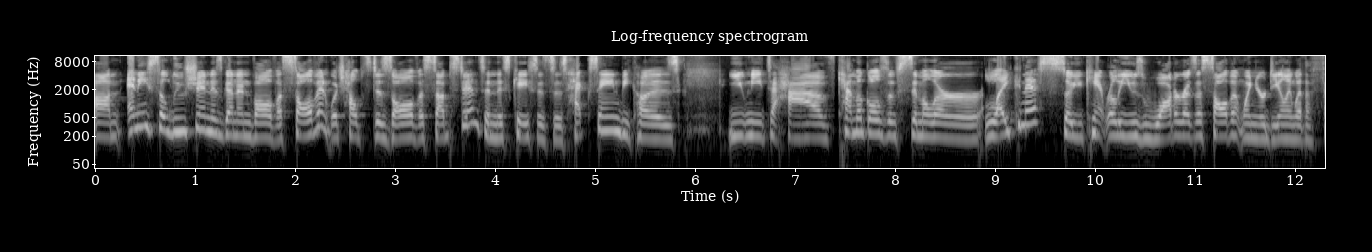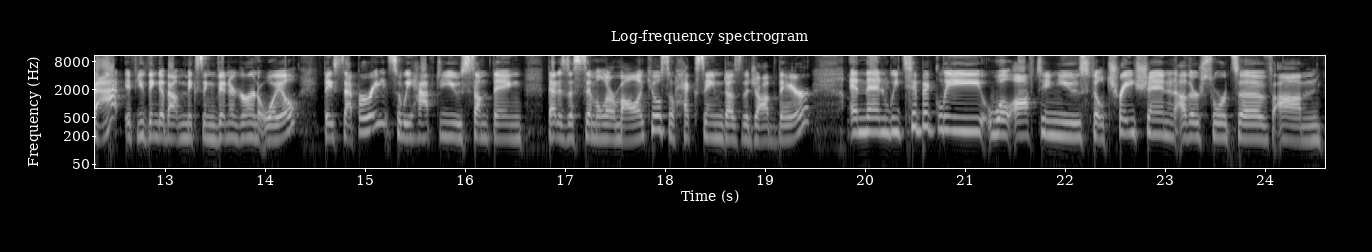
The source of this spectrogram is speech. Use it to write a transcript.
um, any solution is going to involve a solvent, which helps dissolve a substance. In this case, it's says hexane because you need to have chemicals of similar likeness. So you can't really use water as a solvent when you're dealing with a fat. If you think about mixing vinegar and oil, they separate. So we have to use something that is a similar molecule. So hexane does the job there. And then we typically will often use filtration and other sorts of um,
